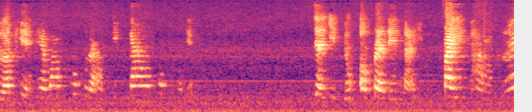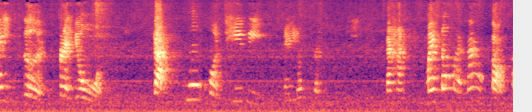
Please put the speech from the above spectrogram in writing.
ลือเพียงแค่ว่าพวกเราอีกเก้าคนเนี่ยจะหยิบยกเอาประเด็นไหน ไปทำให้เกิดประโยชน์ กับผู้คนที่มีอยู่ในโลกนี้นะคะ ไม่ต้องมานั่งตอบค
